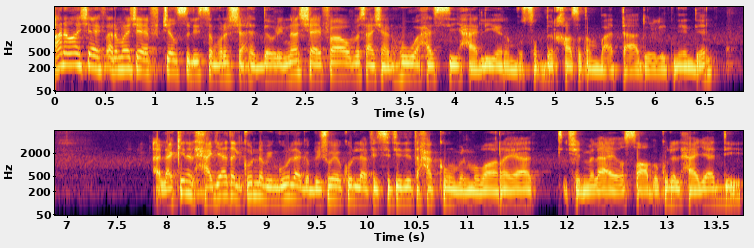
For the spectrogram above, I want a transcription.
أنا ما شايف أنا ما شايف تشيلسي لسه مرشح للدوري. الناس شايفاه بس عشان هو حسي حاليا المتصدر خاصة بعد تعادل الاثنين ديل. لكن الحاجات اللي كنا بنقولها قبل شوية كلها في السيتي دي تحكم بالمباريات في الملاعب الصعبة كل الحاجات دي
